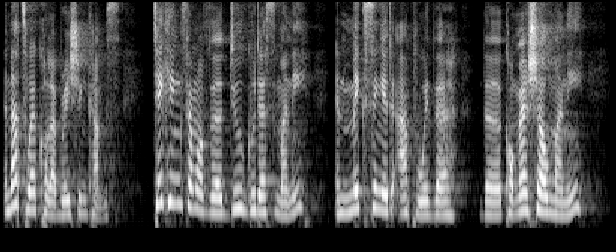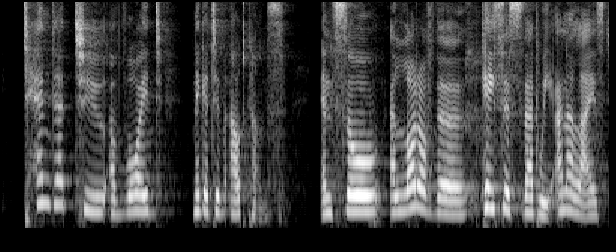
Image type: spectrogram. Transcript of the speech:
and that's where collaboration comes. Taking some of the do goodest money and mixing it up with the, the commercial money tended to avoid negative outcomes. And so a lot of the cases that we analyzed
